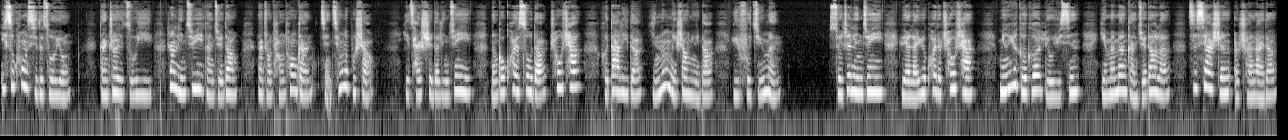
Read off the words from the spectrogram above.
一丝空隙的作用。但这也足以让林俊逸感觉到那种疼痛感减轻了不少，也才使得林俊逸能够快速的抽插和大力的淫弄美少女的玉腹菊门。随着林俊逸越来越快的抽插，明玉格格刘雨欣也慢慢感觉到了自下身而传来的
